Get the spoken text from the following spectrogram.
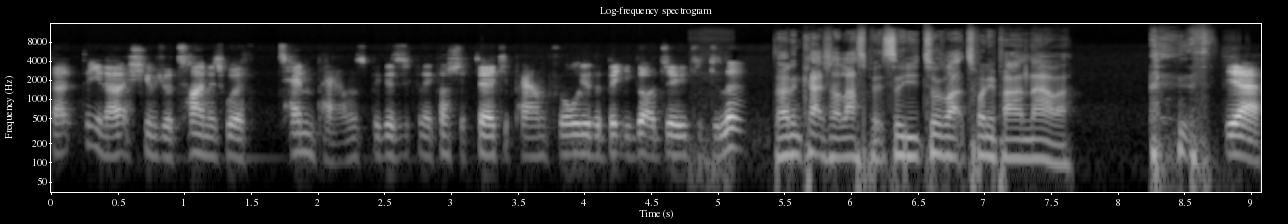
that you know that assumes your time is worth ten pounds because it's going to cost you thirty pound for all the other bit you've got to do to deliver. I didn't catch that last bit. So you talk about twenty pound an hour. Yeah,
